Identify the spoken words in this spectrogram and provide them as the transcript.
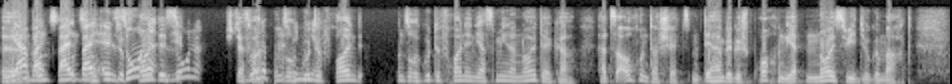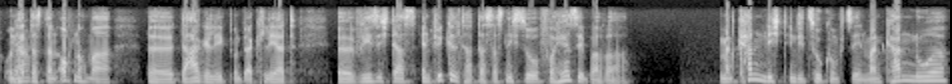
Ja, Ähm, weil, uns- weil, unsere weil äh, gute so, eine, Freundin, so eine, Stefan, so eine unsere gute Freundin, unsere gute Freundin Jasmina Neudecker hat sie auch unterschätzt. Mit der haben wir gesprochen. Die hat ein neues Video gemacht und Ja. hat das dann auch nochmal äh, dargelegt und erklärt, äh, wie sich das entwickelt hat, dass das nicht so vorhersehbar war. Man kann nicht in die Zukunft sehen. Man kann nur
